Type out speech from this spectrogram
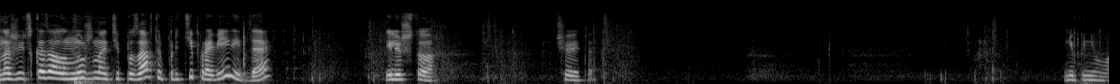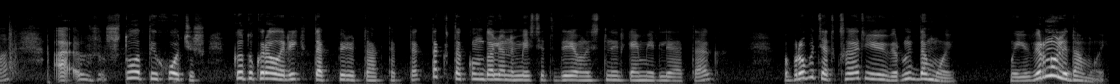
Она же ведь сказала, нужно, типа, завтра прийти проверить, да? Или что? Что это? Не поняла. А что ты хочешь? Кто-то украл реки. Так, вперед, так, так, так, так. В таком удаленном месте эта древность нырка медля. Так. Попробуйте отказать ее и вернуть домой. Мы ее вернули домой.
